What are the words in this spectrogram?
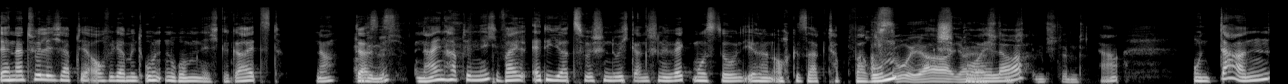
Denn natürlich habt ihr auch wieder mit untenrum nicht gegeizt. Ne? wir Das nicht? Nein, habt ihr nicht, weil Eddie ja zwischendurch ganz schnell weg musste und ihr dann auch gesagt habt, warum. Ach so, ja, ja, Spoiler. ja. Stimmt, stimmt, stimmt. Ja. Und dann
